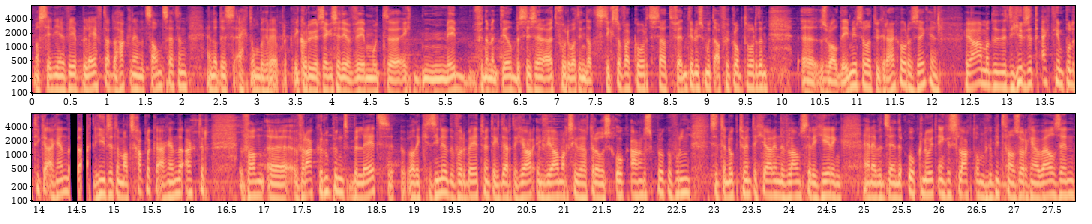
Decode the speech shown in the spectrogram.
maar CD&V blijft daar de hakken in het zand zetten en dat is echt onbegrijpelijk. Ik hoor u zeggen, CD&V moet eh, echt mee fundamenteel beslissen en uitvoeren wat in dat stikstofakkoord staat. Ventilus moet afgeklopt worden. Uh, zowel Demir zal het u graag horen zeggen. Ja, maar hier zit echt geen politieke agenda achter. Hier zit een maatschappelijke agenda achter van uh, wraakroepend beleid. Wat ik gezien heb de voorbije 20, 30 jaar. N-VA mag zich daar trouwens ook aangesproken voelen. Zitten ook 20 jaar in de Vlaamse regering en hebben, zijn er ook nooit in geslaagd om het gebied van zorg en welzijn,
